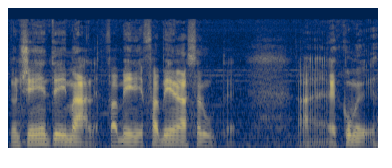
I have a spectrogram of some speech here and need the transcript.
Non c'è niente di male, fa bene, fa bene alla salute. Ah, è come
